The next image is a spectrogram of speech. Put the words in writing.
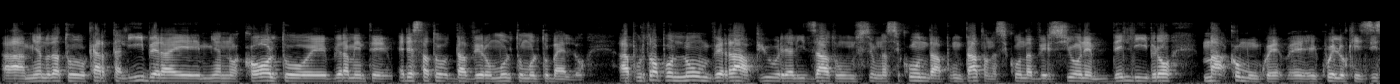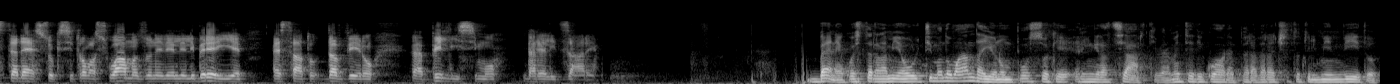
uh, mi hanno dato carta libera e mi hanno accolto e veramente ed è stato davvero molto molto bello. Uh, purtroppo non verrà più realizzato un, una seconda puntata, una seconda versione del libro, ma comunque eh, quello che esiste adesso, che si trova su Amazon e nelle librerie, è stato davvero eh, bellissimo da realizzare. Bene, questa era la mia ultima domanda. Io non posso che ringraziarti veramente di cuore per aver accettato il mio invito,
